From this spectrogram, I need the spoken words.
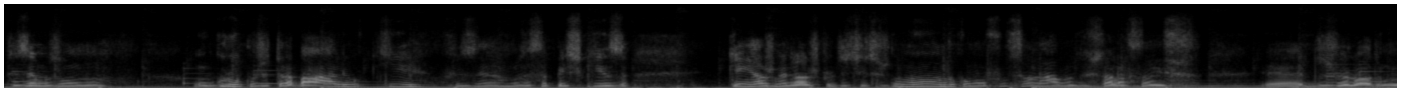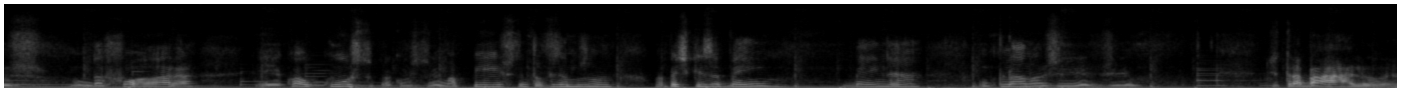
Fizemos um, um grupo de trabalho que fizemos essa pesquisa quem eram os melhores projetistas do mundo, como funcionavam as instalações é, dos velódromos mundo afora, é, qual o custo para construir uma pista. Então fizemos um, uma pesquisa bem, bem, né, um plano de, de de trabalho, é,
